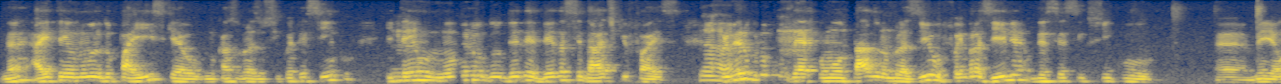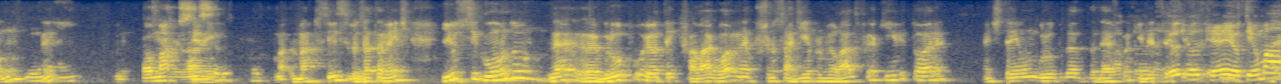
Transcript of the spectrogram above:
né? Aí tem o número do país, que é, o, no caso do Brasil, 55, e uhum. tem o número do DDD da cidade que faz. Uhum. O primeiro grupo DEFCON montado no Brasil foi em Brasília, o DC 5561, é, uhum. né? É o Marco Cícero. Marco Cícero, exatamente. E o segundo né, é, grupo, eu tenho que falar agora, né, puxando sardinha para o meu lado, foi aqui em Vitória. A gente tem um grupo da, da DEFCO aqui. Eu, eu, é, eu tenho, uma,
